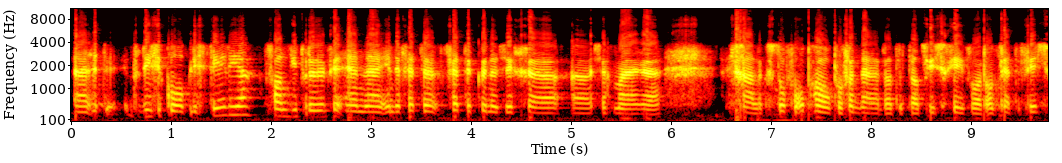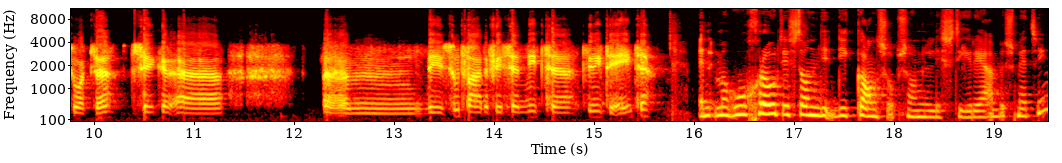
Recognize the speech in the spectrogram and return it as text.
het, risico op listeria van die producten. En in de vetten, vetten kunnen zich, zeg maar, schadelijke stoffen ophopen. Vandaar dat het advies gegeven wordt om vette vissoorten, zeker eh ehm, de zoetwaardevissen, niet, eh, niet te eten. En maar hoe groot is dan die, die kans op zo'n listeria-besmetting?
